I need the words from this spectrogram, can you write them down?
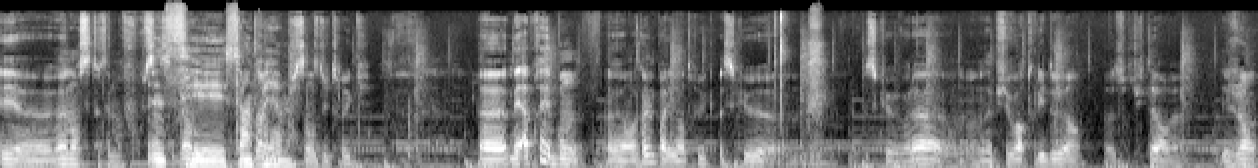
Et euh, ouais, non, c'est totalement fou. C'est incroyable. La puissance du truc. Euh, mais après, bon, euh, on va quand même parler d'un truc parce que, euh, parce que voilà, on a, on a pu voir tous les deux hein, sur Twitter des gens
